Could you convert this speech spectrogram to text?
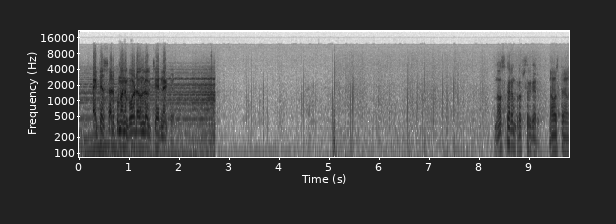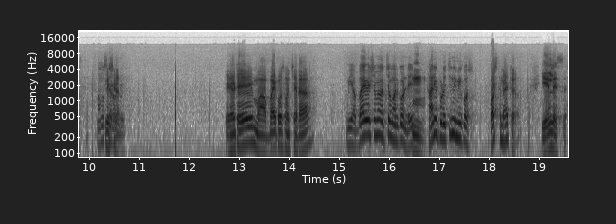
అయితే సరుకు మన గోడౌన్లోకి చేరినట్టే. నమస్కారం ప్రొఫెసర్ గారు. నమస్తే నమస్తే. నమస్కారం. ఏమిటి మా అబ్బాయి కోసం వచ్చారా? మీ అబ్బాయి విషయమే వచ్చాం అనుకోండి మ్మ్. కానీ ఇప్పుడు వచ్చింది మీకోసం. వాట్స్ ద మ్యాటర్ ఏం లేదు సార్.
